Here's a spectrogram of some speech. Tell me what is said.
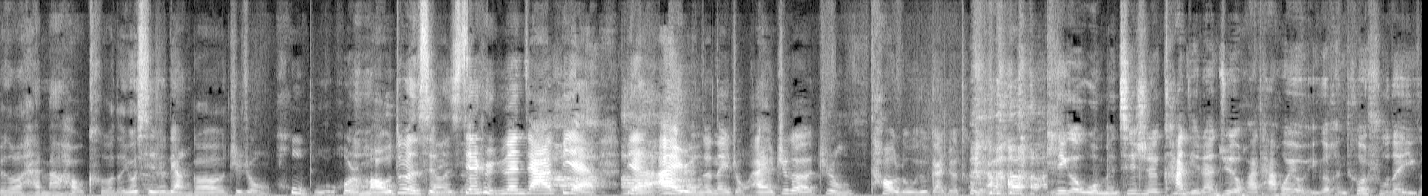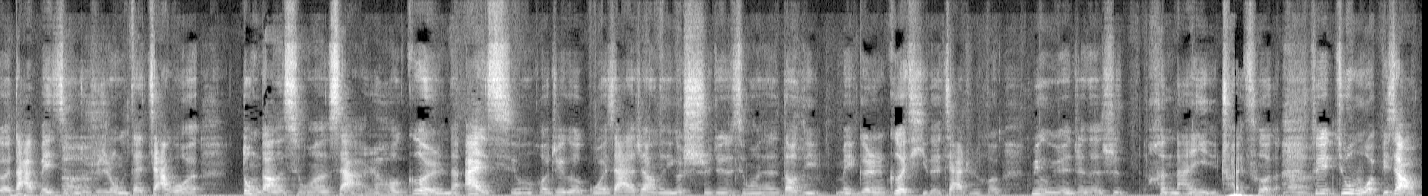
觉得还蛮好磕的，尤其是两个这种互补或者矛盾型，先是冤家变变爱人的那种，哎，这个这种套路我就感觉特别好。那个我们其实看谍战剧的话，它会有一个很特殊的一个大背景，就是这种在家国动荡的情况下，然后个人的爱情和这个国家的这样的一个时局的情况下，到底每个人个体的价值和命运真的是。很难以揣测的，所以就我比较，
